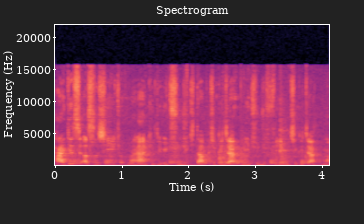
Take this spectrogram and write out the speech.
Herkes asıl şeyi çok merak ediyor. Üçüncü kitap çıkacak mı? Üçüncü film çıkacak mı?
